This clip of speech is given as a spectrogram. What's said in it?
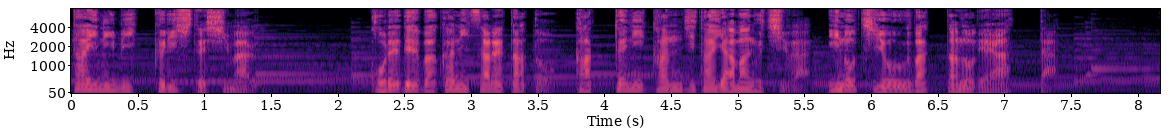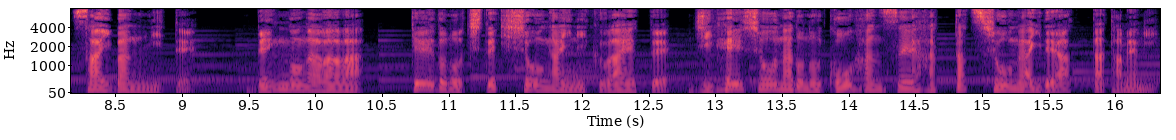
対にびっくりしてしまう。これでバカにされたと勝手に感じた山口は命を奪ったのであった。裁判にて弁護側は軽度の知的障害に加えて自閉症などの広範性発達障害であったために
